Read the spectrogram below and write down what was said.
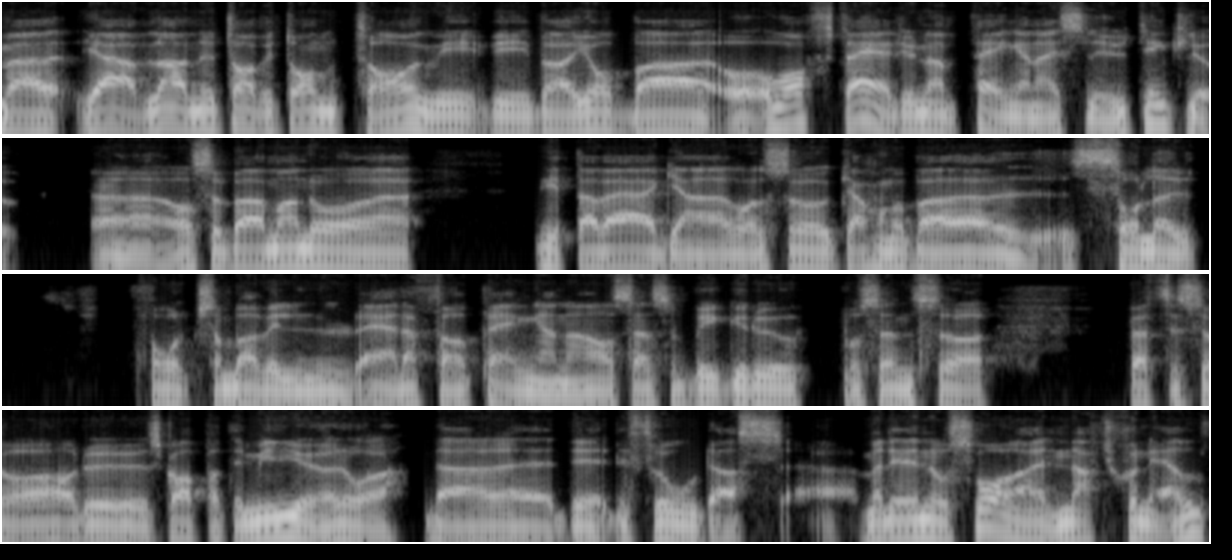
Men jävlar, nu tar vi ett omtag, vi, vi börjar jobba och, och ofta är det ju när pengarna är slut i en klubb. Uh, och så börjar man då uh, hitta vägar och så kanske man bara eh, sålla ut folk som bara vill äda för pengarna och sen så bygger du upp och sen så plötsligt så har du skapat en miljö då där det, det frodas. Men det är nog svårare nationellt.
